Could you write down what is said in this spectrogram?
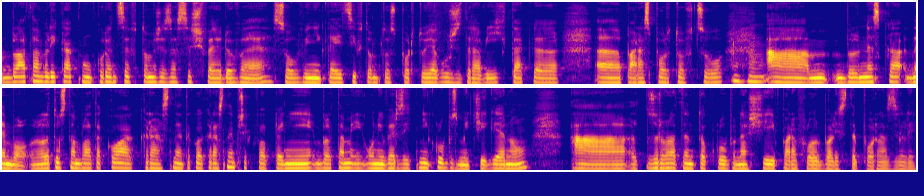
byla tam veliká konkurence v tom, že zase Švédové jsou vynikající v tomto sportu, jak už zdravých, tak parasportovců. Mm-hmm. A byl dneska, nebo letos tam byla taková krásné, takové krásné překvapení. Byl tam i univerzitní klub z Michiganu a zrovna tento klub naši paraflorbalisté porazili.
